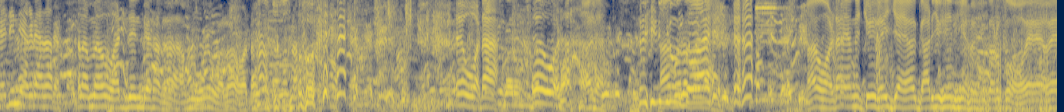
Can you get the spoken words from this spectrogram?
હેડી નીકળ્યા હતા એટલે અમે હવે વાટ જઈને બેઠા હતા. એ ઓઢા એ ઓઢા વિડિયો તો. હા વડા એમને ચડી રહી જાય હવે ગાડીઓ હે નહીં હવે કરકો હવે હવે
